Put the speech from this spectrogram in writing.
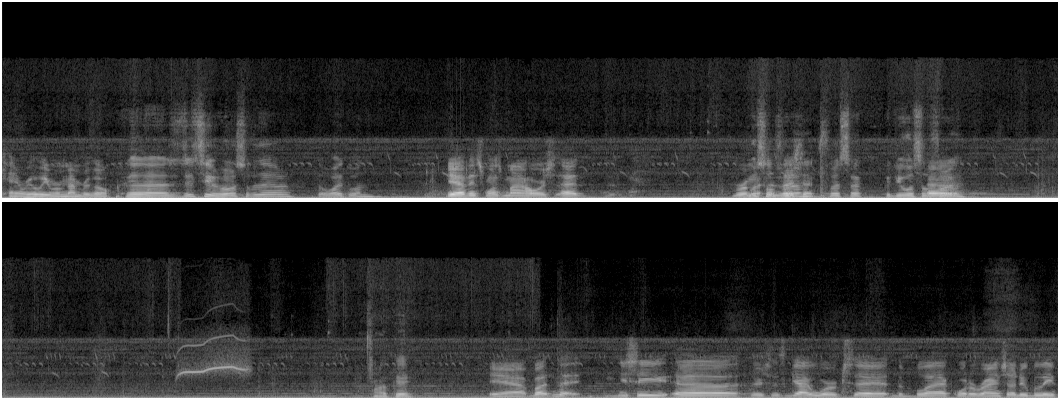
can't really remember though. Uh, is this your horse over there? The white one? Yeah, this one's my horse. Uh, rem- whistle for listen. him for a sec? Could you whistle Uh, for him? Okay. Yeah, but you see, uh, there's this guy who works at the Blackwater Ranch, I do believe.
